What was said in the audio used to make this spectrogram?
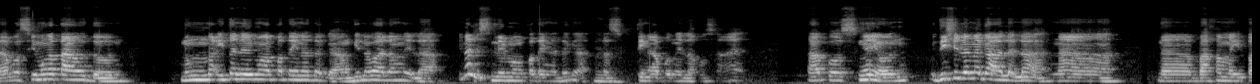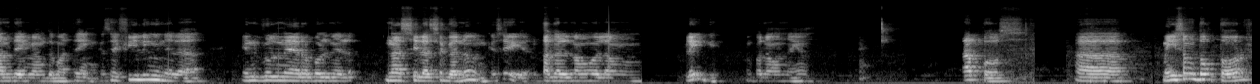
Tapos yung mga tao doon, nung nakita nila yung mga patay na daga, ang ginawa lang nila, inalis nila yung mga patay na daga. Hmm. Tapos tinapon nila kung saan. Tapos ngayon, hindi sila nag-aalala na na baka may pandemyang dumating. Kasi feeling nila invulnerable nila na sila sa ganun. Kasi ang tagal nang walang plague eh, ng panahon na yun. Tapos, ah may isang doktor,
